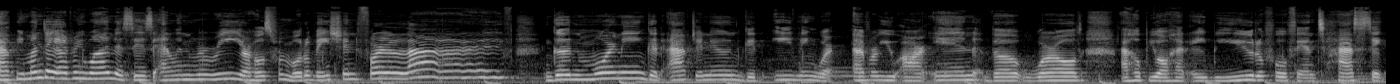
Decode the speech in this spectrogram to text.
Happy Monday, everyone. This is Ellen Marie, your host for Motivation for Life. Good morning, good afternoon, good evening, wherever you are in the world. I hope you all had a beautiful, fantastic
